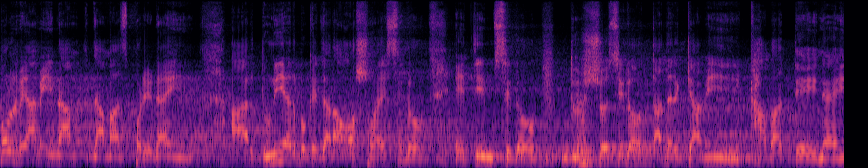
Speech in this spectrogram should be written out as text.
বলবে, আমি নাম, নামাজ পড়ি নাই। আর দুনিয়ার বুকে যারা অসহায় ছিল, এতিম ছিল দুঃস্ব ছিল, তাদেরকে আমি খাবার দেই নাই।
